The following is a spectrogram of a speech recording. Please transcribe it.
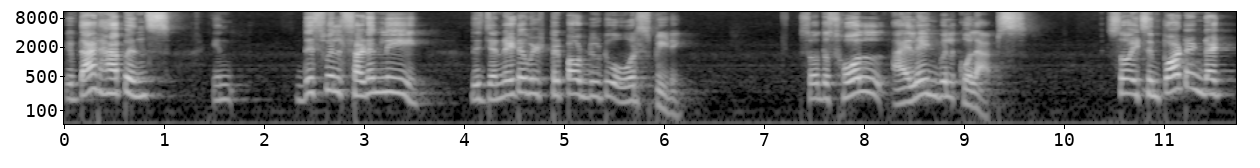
If that happens, in this will suddenly this generator will trip out due to overspeeding. So, this whole island will collapse. So, it is important that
